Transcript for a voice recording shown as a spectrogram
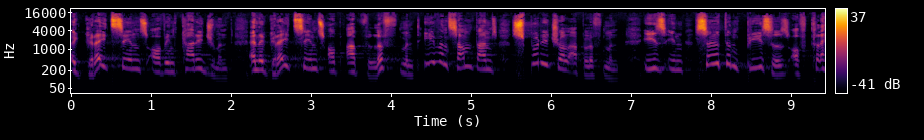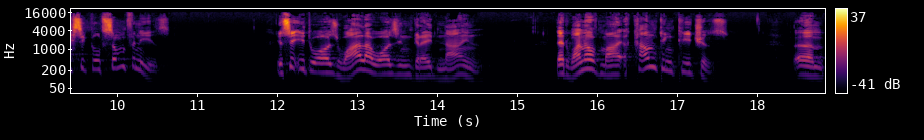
a great sense of encouragement and a great sense of upliftment, even sometimes spiritual upliftment, is in certain pieces of classical symphonies. You see, it was while I was in grade nine that one of my accounting teachers um,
